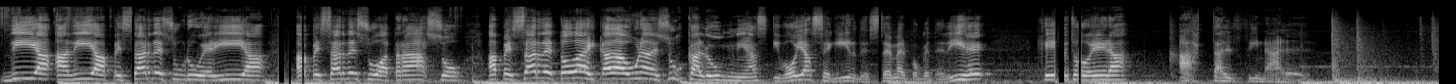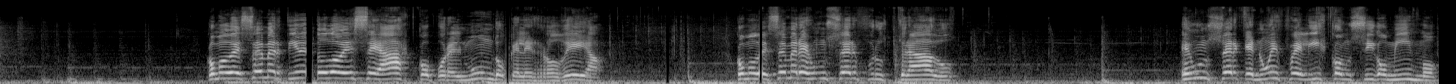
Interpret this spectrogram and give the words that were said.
día a día a pesar de su brujería, a pesar de su atraso, a pesar de todas y cada una de sus calumnias. Y voy a seguir December porque te dije que esto era hasta el final. Como December tiene todo ese asco por el mundo que le rodea. Como December es un ser frustrado. Es un ser que no es feliz consigo mismo.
